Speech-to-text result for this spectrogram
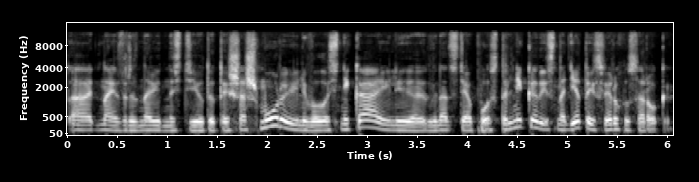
одна из разновидностей вот этой шашмуры или волосника или 12 апостольника с надетой сверху сорокой.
